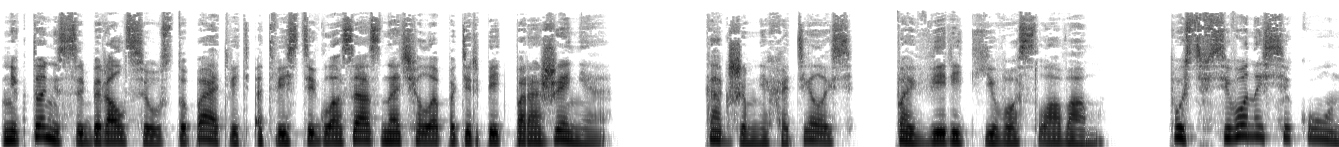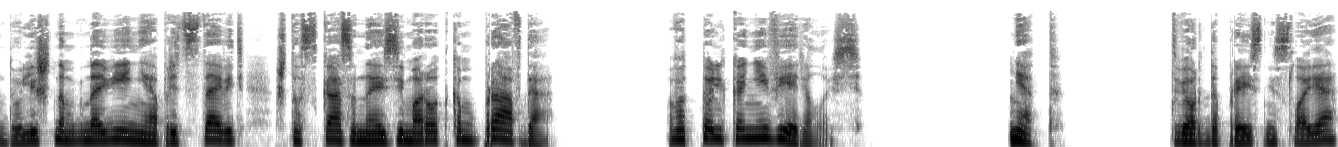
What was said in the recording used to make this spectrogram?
Никто не собирался уступать, ведь отвести глаза значило потерпеть поражение. Как же мне хотелось поверить его словам. Пусть всего на секунду, лишь на мгновение представить, что сказанное зимородком правда. Вот только не верилось. «Нет», — твердо произнесла я,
